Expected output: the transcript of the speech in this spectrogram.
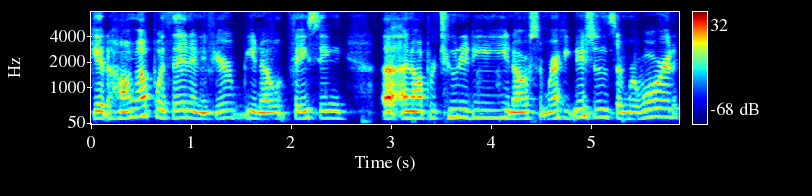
get hung up with it and if you're you know facing uh, an opportunity you know some recognition some reward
